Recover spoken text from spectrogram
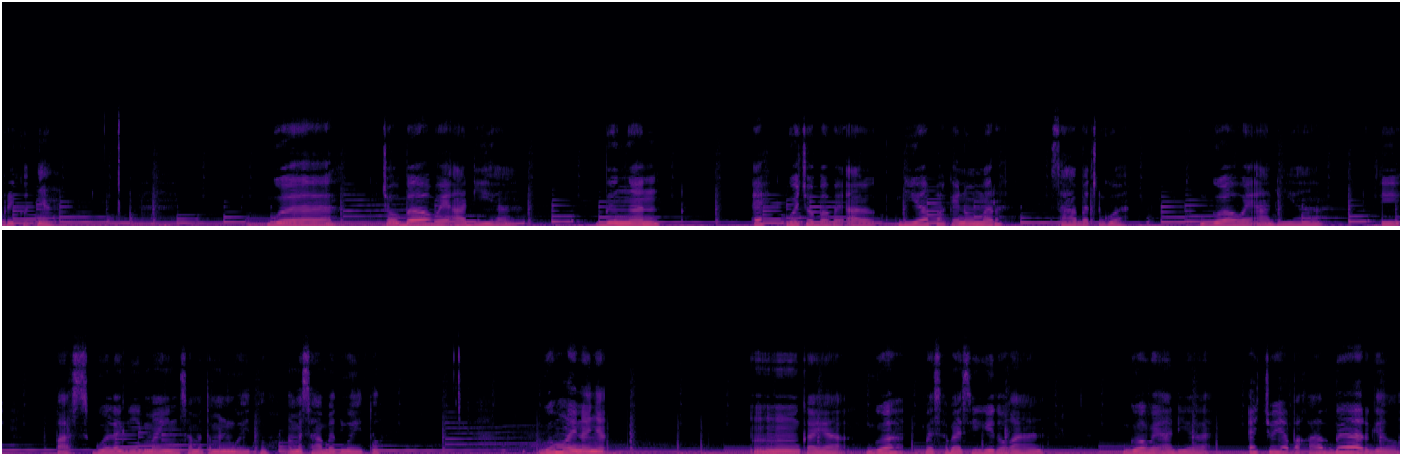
berikutnya. Gue coba wa dia dengan eh gue coba wa dia pakai nomor sahabat gue gue wa dia di pas gue lagi main sama temen gue itu sama sahabat gue itu. Gue mulai nanya hmm, kayak gue basa-basi gitu kan. Gue wa dia eh cuy apa kabar? Gitu.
